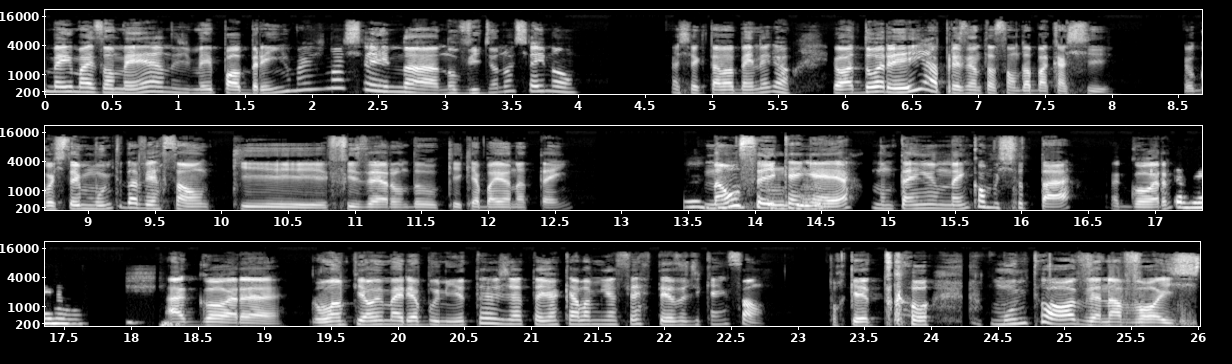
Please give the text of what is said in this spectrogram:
meio mais ou menos, meio pobrinho, mas não achei na, no vídeo, eu não achei não. Achei que tava bem legal. Eu adorei a apresentação do abacaxi. Eu gostei muito da versão que fizeram do que, que a Baiana tem. Uhum. Não sei uhum. quem é, não tenho nem como chutar agora. Também não. Agora, Lampião e Maria Bonita já tenho aquela minha certeza de quem são. Porque ficou muito óbvia na voz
